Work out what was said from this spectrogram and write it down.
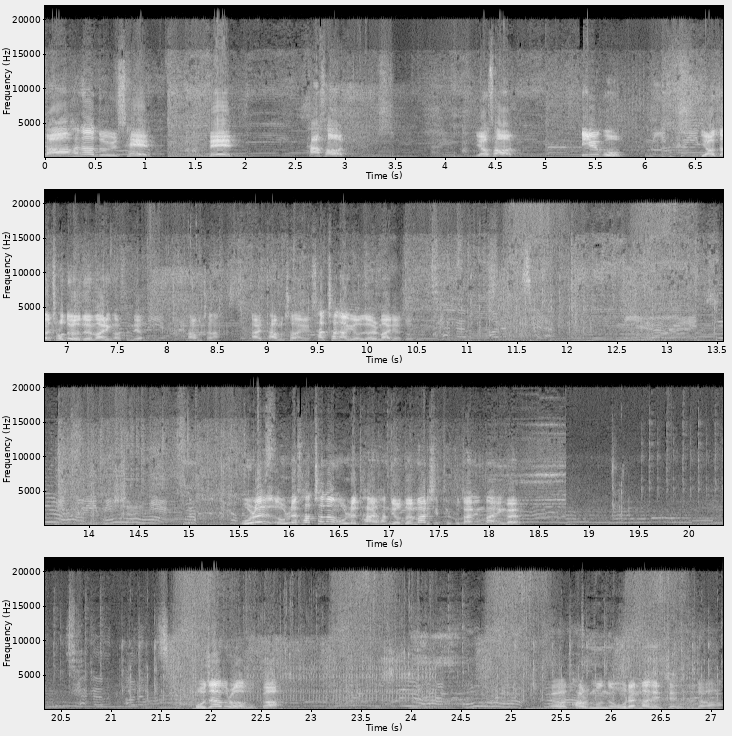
나 하나 둘셋넷 다섯 여섯 일곱 여덟 저도 여덟 마리인 것 같은데요? 다음 천왕? 아 다음 천왕이에요 사천왕 여덟 마리야 저도 원래 원래 사천왕 원래 다한 여덟 마리씩 데리고 다니는 거 아닌가요? 뭐 잡으러 가볼까? 야 다루문은 오랜만에 진짜 해본다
